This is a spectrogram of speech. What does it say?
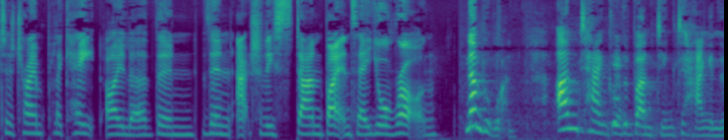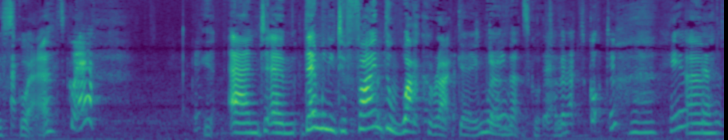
to try and placate Isla than than actually stand by it and say you're wrong. Number one, untangle the bunting to hang in the square. Square. And um, then we need to find the whack-a-rat game, wherever that's got Wherever to. that's got to. Here. Um,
